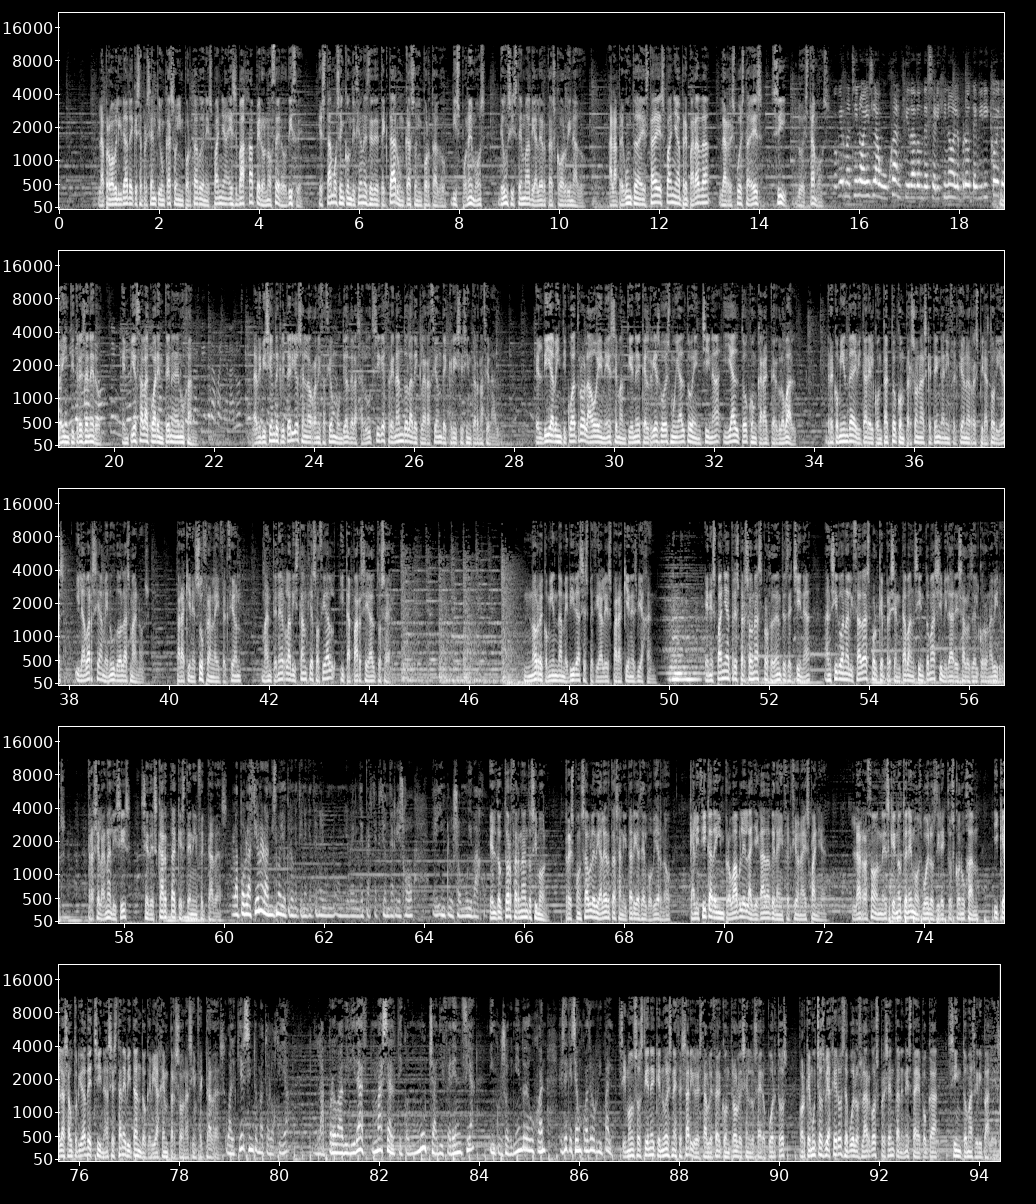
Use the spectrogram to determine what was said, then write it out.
La probabilidad de que se presente un caso importado en España es baja pero no cero, dice. Estamos en condiciones de detectar un caso importado. Disponemos de un sistema de alertas coordinado. A la pregunta ¿está España preparada? La respuesta es sí, lo estamos. El gobierno chino aísla Wuhan, ciudad donde se originó el brote vírico y donde 23 de enero. Empieza la cuarentena en Wuhan. La división de criterios en la Organización Mundial de la Salud sigue frenando la declaración de crisis internacional. El día 24 la OMS mantiene que el riesgo es muy alto en China y alto con carácter global. Recomienda evitar el contacto con personas que tengan infecciones respiratorias y lavarse a menudo las manos. Para quienes sufran la infección, mantener la distancia social y taparse al toser. No recomienda medidas especiales para quienes viajan. En España, tres personas procedentes de China han sido analizadas porque presentaban síntomas similares a los del coronavirus. Tras el análisis, se descarta que estén infectadas. La población ahora mismo yo creo que tiene que tener un, un nivel de percepción de riesgo eh, incluso muy bajo. El doctor Fernando Simón, responsable de alertas sanitarias del gobierno, califica de improbable la llegada de la infección a España. La razón es que no tenemos vuelos directos con Wuhan y que las autoridades chinas están evitando que viajen personas infectadas. Cualquier sintomatología, la probabilidad más alta y con mucha diferencia, incluso viniendo de Wuhan, es de que sea un cuadro gripal. Simón sostiene que no es necesario establecer controles en los aeropuertos porque muchos viajeros de vuelos largos presentan en esta época síntomas gripales.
